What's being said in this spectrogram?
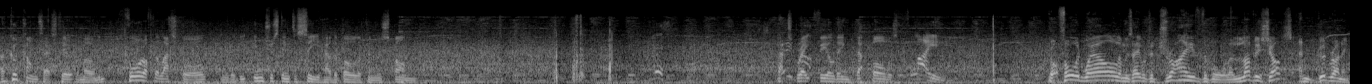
A good contest here at the moment. Four off the last ball, and it'll be interesting to see how the bowler can respond. That's great fielding. That ball was flying. Got forward well and was able to drive the ball. A lovely shot and good running.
